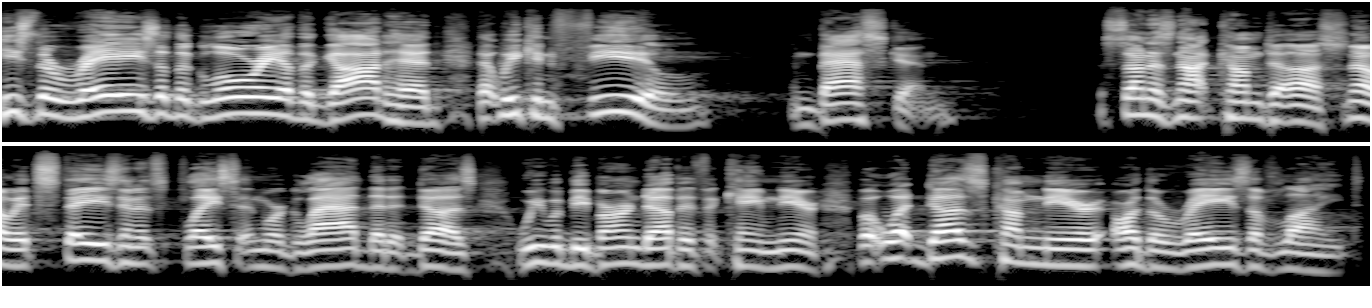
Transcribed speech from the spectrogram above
He's the rays of the glory of the Godhead that we can feel and bask in. The sun has not come to us. No, it stays in its place, and we're glad that it does. We would be burned up if it came near. But what does come near are the rays of light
